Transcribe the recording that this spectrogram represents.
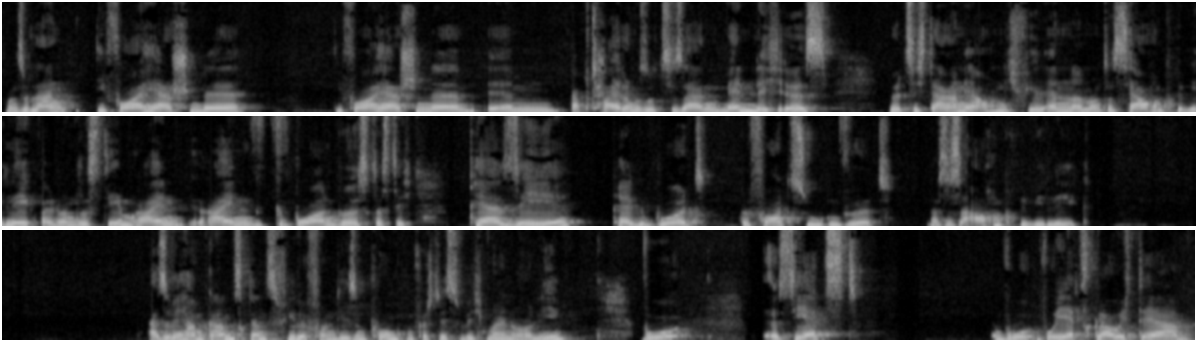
Und solange die vorherrschende, die vorherrschende ähm, Abteilung sozusagen männlich ist, wird sich daran ja auch nicht viel ändern. Und das ist ja auch ein Privileg, weil du in ein System rein, rein geboren wirst, das dich per se, per Geburt bevorzugen wird. Das ist auch ein Privileg. Also wir haben ganz, ganz viele von diesen Punkten, verstehst du, wie ich meine, Olli, wo es jetzt, wo, wo jetzt, glaube ich, der,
